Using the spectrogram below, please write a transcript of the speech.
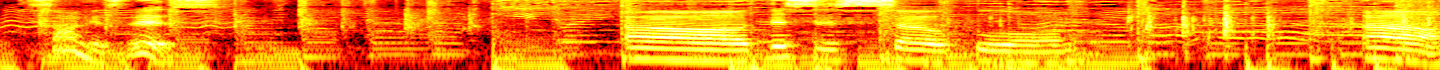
What song is this? Oh, this is so cool. Oh.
